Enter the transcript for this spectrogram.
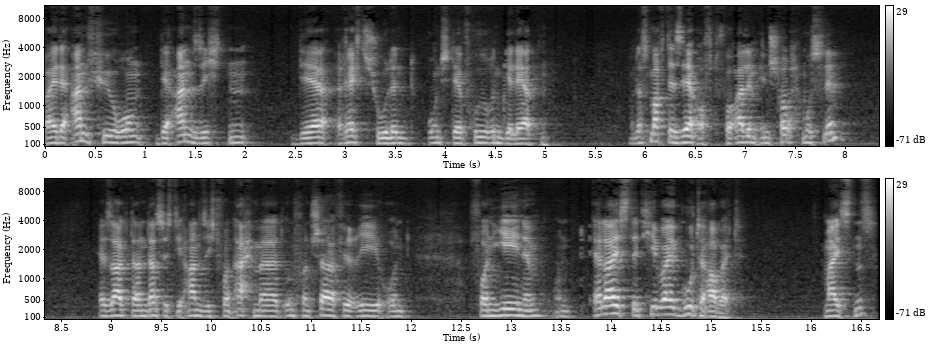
bei der Anführung der Ansichten der Rechtsschulen und der früheren Gelehrten. Und das macht er sehr oft, vor allem in Sharh Muslim. Er sagt dann, das ist die Ansicht von Ahmad und von Shafi'i und von jenem. Und er leistet hierbei gute Arbeit. Meistens.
